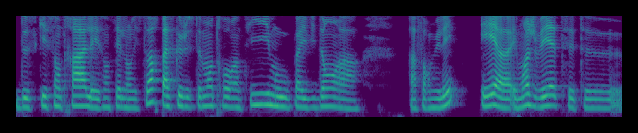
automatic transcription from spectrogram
de ce qui est central et essentiel dans l'histoire parce que justement trop intime ou pas évident à, à formuler. Et, euh, et moi, je vais être cette, euh,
